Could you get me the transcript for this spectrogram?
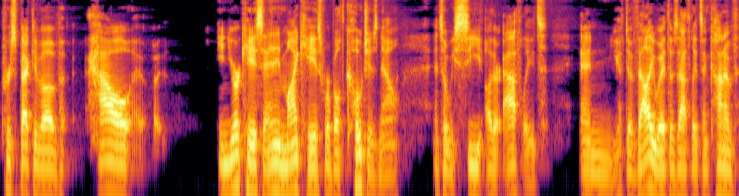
perspective of how, in your case and in my case, we're both coaches now. And so we see other athletes, and you have to evaluate those athletes and kind of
